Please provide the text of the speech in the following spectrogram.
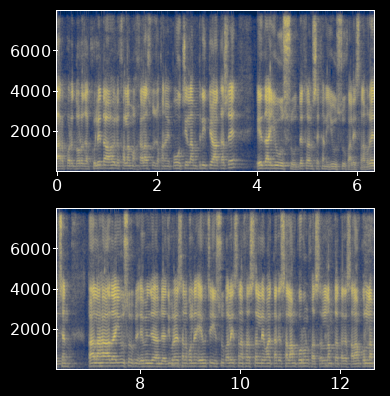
তারপরে দরজা খুলে দেওয়া হলো। ফালামা খালাস্তু, যখন আমি পৌঁছিলাম তৃতীয় আকাশে, এদা ইউসুফ, দেখলাম সেখানে ইউসুফ আলি ইসলাম রয়েছেন কালাহাদা ইউসুফ এবং রাজিবুল আলি সালাম বলেন এ হচ্ছে ইউসুফ আলি ইসলাম ফাসাল্লাম, তাকে সালাম করুন। ফাসাল্লাম, তো তাকে সালাম করলাম।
